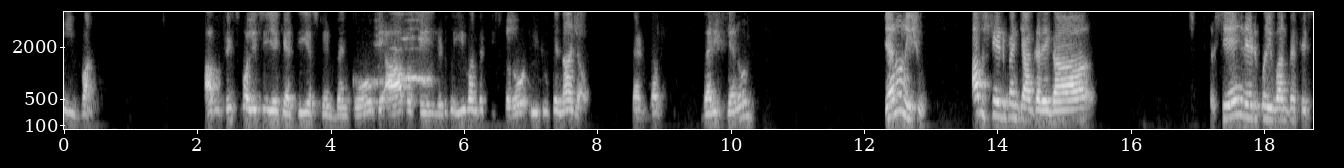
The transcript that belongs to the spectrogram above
E1. अब फिक्स पॉलिसी ये कहती है स्टेट बैंक को कि आप एक्सचेंज रेट को ई वन पे फिक्स करो ई टू पे ना जाओ। That's the very genuine genuine issue अब स्टेट बैंक क्या करेगा? एक्सचेंज रेट को ई वन पे फिक्स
